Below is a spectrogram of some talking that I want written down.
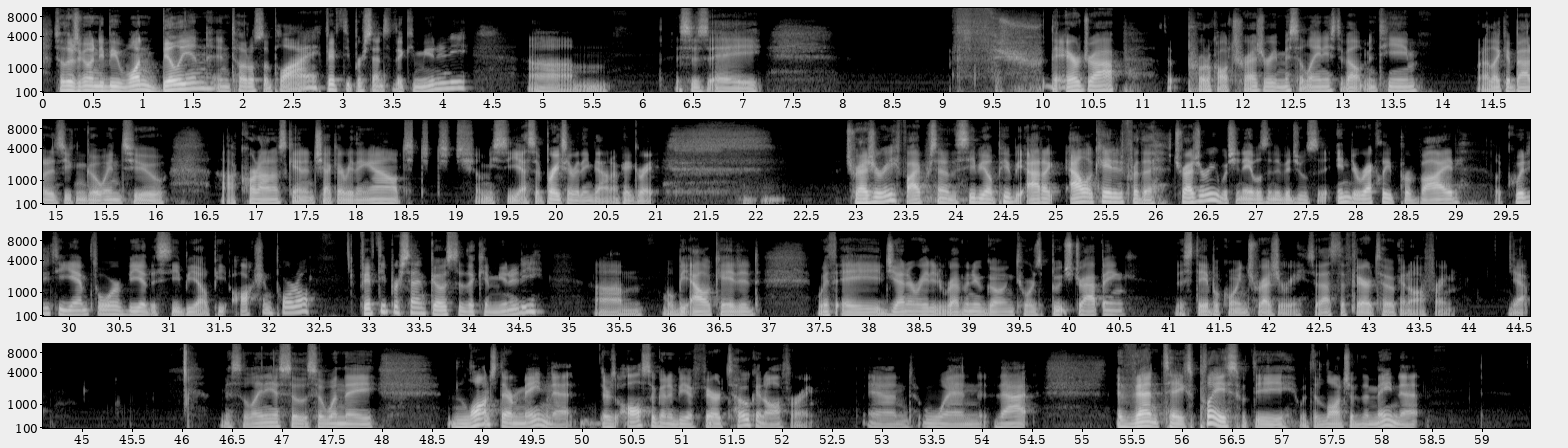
So there's going to be 1 billion in total supply, 50% to the community. Um, this is a the airdrop, the protocol treasury miscellaneous development team. What I like about it is you can go into uh, Cardano scan and check everything out. Let me see. Yes, it breaks everything down. Okay, great. Treasury, 5% of the CBLP be ad- allocated for the Treasury, which enables individuals to indirectly provide liquidity to Yamfore via the CBLP auction portal. 50% goes to the community, um, will be allocated with a generated revenue going towards bootstrapping the stablecoin treasury. So that's the fair token offering. Yeah miscellaneous. So, so when they launch their mainnet, there's also going to be a fair token offering. And when that event takes place with the with the launch of the mainnet,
